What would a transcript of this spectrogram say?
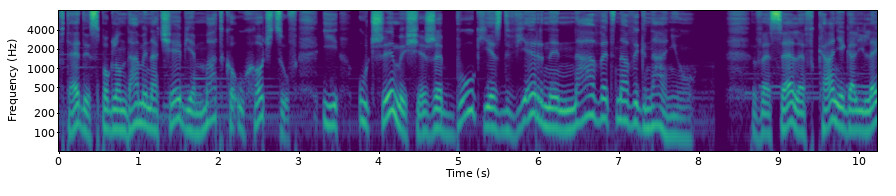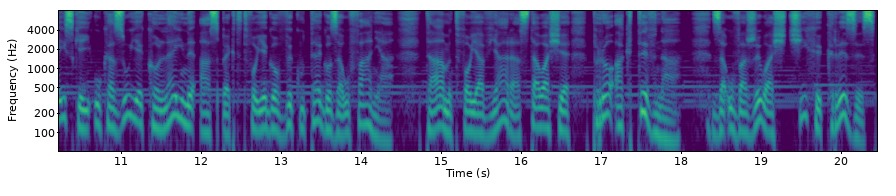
Wtedy spoglądamy na Ciebie, Matko Uchodźców, i uczymy się, że Bóg jest wierny nawet na wygnaniu. Wesele w Kanie Galilejskiej ukazuje kolejny aspekt Twojego wykutego zaufania. Tam Twoja wiara stała się proaktywna. Zauważyłaś cichy kryzys,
